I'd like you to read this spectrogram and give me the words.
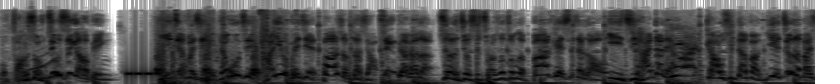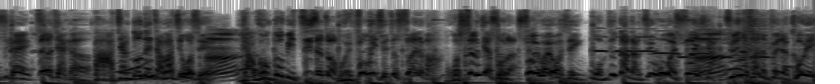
我防守就是一个好评。一键飞行，遥控器还有配件，巴掌大小，轻飘飘的，这就是传说中的八 K 摄像头，一机还得了，高清单反也就能拍四 K，这价格大家都得找他进货去。遥控够比机身重，不会风一拳就摔了吧？不过商家说了，摔坏放心，我们就大胆去户外摔一下，觉得它能飞的扣一，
